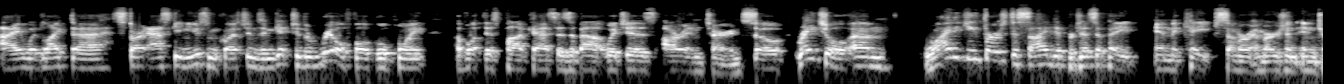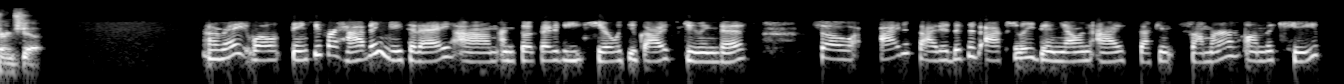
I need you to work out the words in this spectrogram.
I would like to start asking you some questions and get to the real focal point of what this podcast is about, which is our intern. So, Rachel, um, why did you first decide to participate in the Cape Summer Immersion Internship? All right. Well, thank you for having me today. Um, I'm so excited to be here with you guys doing this. So, I decided this is actually Danielle and I's second summer on the Cape.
